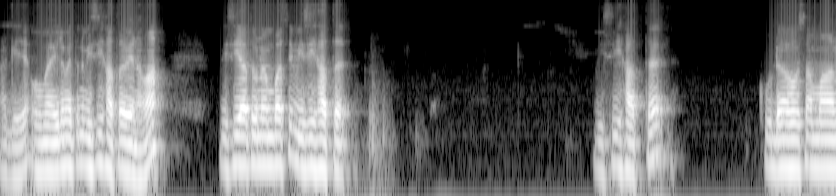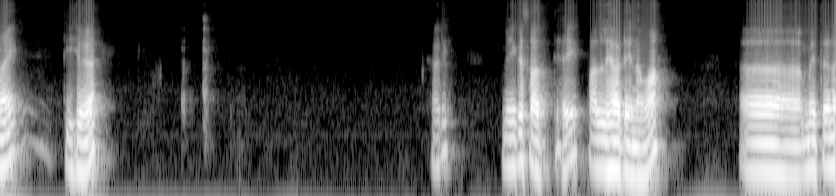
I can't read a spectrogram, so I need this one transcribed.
ගේ ඔමයිල මෙතන විසි හත වෙනවා. විසි අතුනම් පසේ විසි හත විසි හත කුඩා හෝ සමානයි තිහ. හරි. මේක සත්‍යයි. පල්ලෙහාට එනවා. මෙතන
